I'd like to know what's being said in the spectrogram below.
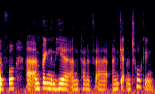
go for uh, and bring them here and kind of uh, and get them talking.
